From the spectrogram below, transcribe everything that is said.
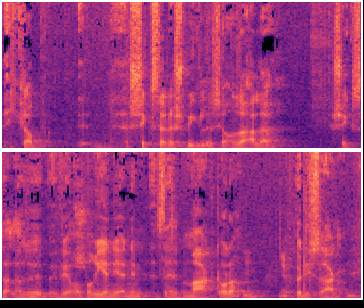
Ich glaube, das Schicksal des Spiegel ist ja unser aller Schicksal. Also wir operieren ja in demselben Markt, oder? Hm, ja. Würde ich sagen.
